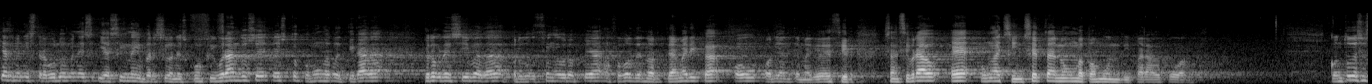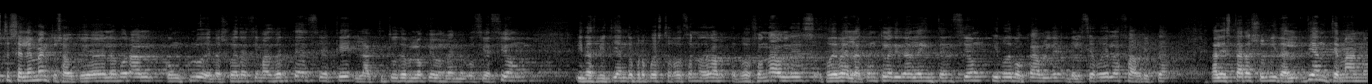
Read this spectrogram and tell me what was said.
que administra volúmenes e asigna inversiones, configurándose isto como unha retirada progresiva da produción europea a favor de Norteamérica ou Oriente Medio. É dicir, San Cibrao é unha chincheta nun mapamundi para o COA. Con todos estes elementos, a autoridade laboral conclúe na súa décima advertencia que la actitud de bloqueo en la negociación inadmitiendo propuestas razonables, revela con claridad la intención irrevocable del cierre de la fábrica al estar asumida de antemano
